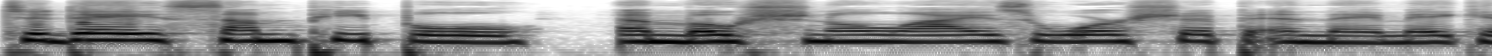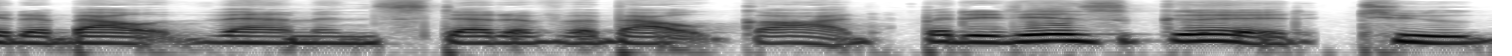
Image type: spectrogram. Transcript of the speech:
Today, some people emotionalize worship and they make it about them instead of about God. But it is good to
